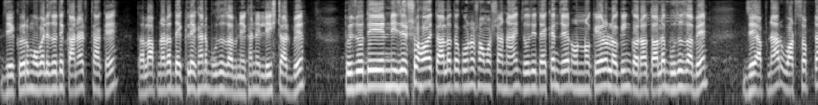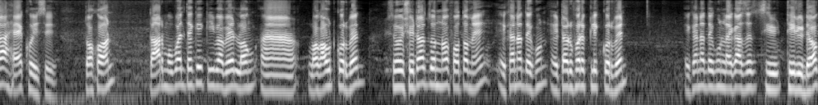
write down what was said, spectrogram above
যে কেউ মোবাইলে যদি কানেক্ট থাকে, তাহলে আপনারা দেখলে এখানে বুঝে যাবেন, এখানে লিস্ট আসবে। তো যদি নিজস্ব হয়, তাহলে তো কোনো সমস্যা নাই। যদি দেখেন যে অন্য কেউ লগ ইন করা, তাহলে বুঝে যাবেন যে আপনার হোয়াটসঅ্যাপটা হ্যাক হয়েছে। তখন তার মোবাইল থেকে কীভাবে লং লগ আউট করবেন? সো সেটার জন্য প্রথমে এখানে দেখুন, এটার উপরে ক্লিক করবেন। এখানে দেখুন লেখা আছে থ্রি ডক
